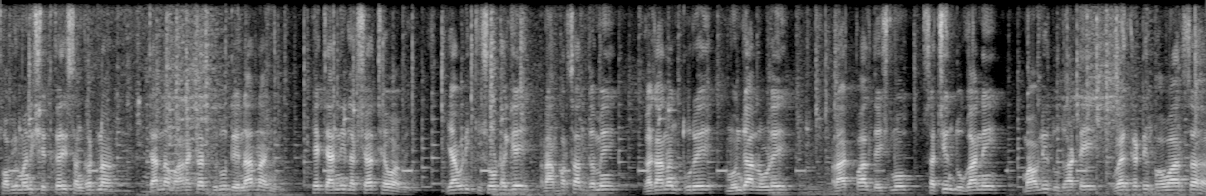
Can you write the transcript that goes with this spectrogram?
स्वाभिमानी शेतकरी संघटना त्यांना महाराष्ट्रात फिरू देणार नाही हे त्यांनी लक्षात ठेवावे. यावेळी किशोर ढगे रामप्रसाद गमे गजानन तुरे मुंजा लोळे राजपाल देशमुख सचिन दुगाने माऊली दुधाटे व्यंकटेश पवारसह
